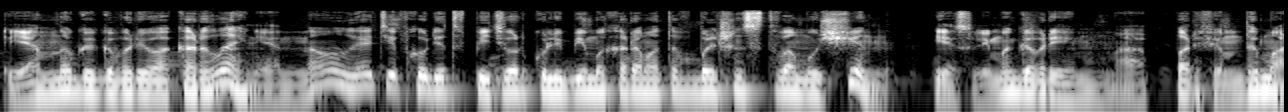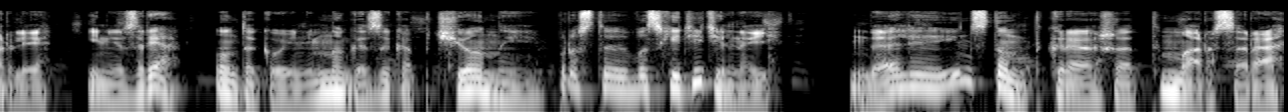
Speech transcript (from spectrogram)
Я много говорю о Карлайне, но эти входят в пятерку любимых ароматов большинства мужчин, если мы говорим о Parfum de Marly. И не зря. Он такой немного закопченный, просто восхитительный. Далее Instant Crush от Марсера.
